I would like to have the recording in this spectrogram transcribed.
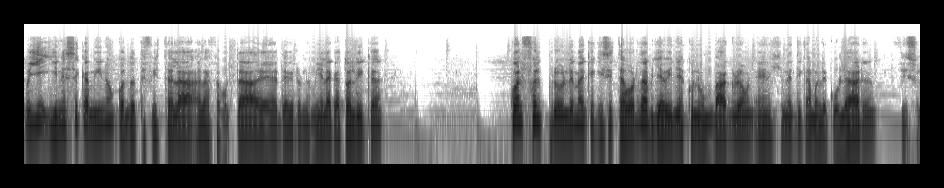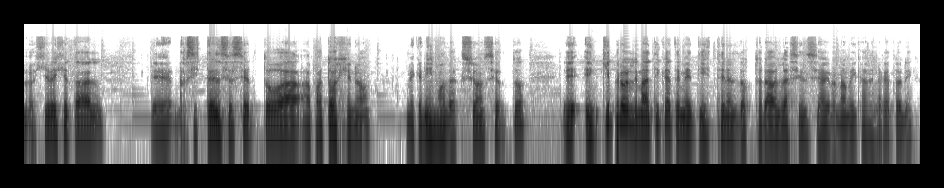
Oye, y en ese camino, cuando te fuiste a la, Facultad de, Agronomía de la Católica, ¿cuál fue el problema que quisiste abordar? Ya venías con un background en genética molecular, fisiología vegetal, eh, resistencia, ¿cierto?, a, patógenos, mecanismos de acción, ¿cierto? Eh, ¿En qué problemática te metiste en el doctorado en las ciencias agronómicas de la Católica?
